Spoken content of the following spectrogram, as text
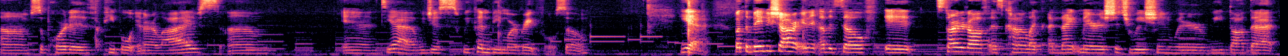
um, supportive people in our lives. Um, and yeah, we just we couldn't be more grateful. So yeah, but the baby shower in and of itself, it started off as kind of like a nightmarish situation where we thought that,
